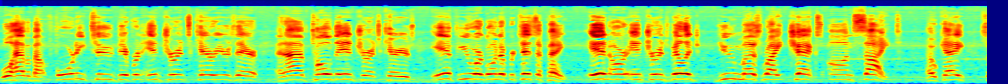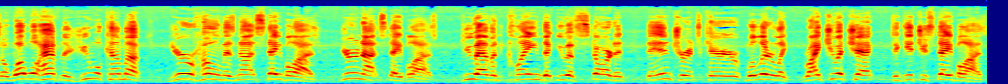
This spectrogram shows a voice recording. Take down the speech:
We'll have about 42 different insurance carriers there, and I've told the insurance carriers if you are going to participate in our insurance village, you must write checks on site. Okay? So, what will happen is you will come up, your home is not stabilized, you're not stabilized, you have a claim that you have started. The insurance carrier will literally write you a check to get you stabilized.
